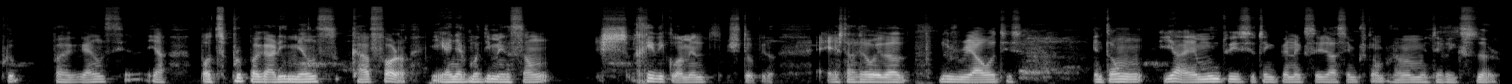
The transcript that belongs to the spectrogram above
propagância, yeah, pode-se propagar imenso cá fora e ganhar uma dimensão ridiculamente estúpida. É esta a realidade dos realities. Então, yeah, é muito isso. Eu tenho pena que seja assim porque é um programa muito enriquecedor.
